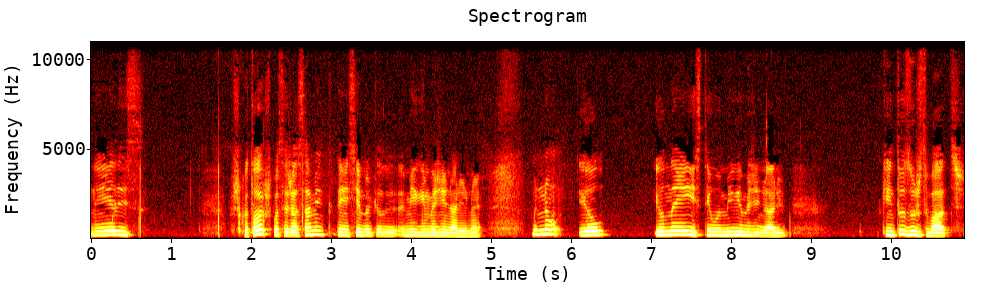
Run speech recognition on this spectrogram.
nem é disso. Os católicos, vocês já sabem que têm sempre aquele amigo imaginário, não é? Mas não, ele, ele nem é isso, tem um amigo imaginário que em todos os debates,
